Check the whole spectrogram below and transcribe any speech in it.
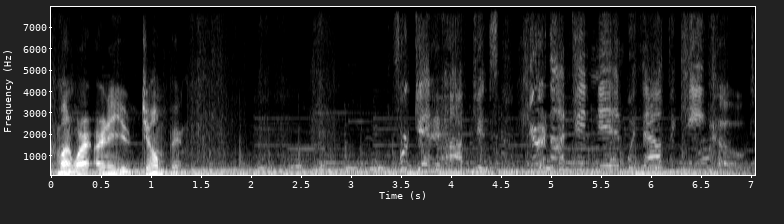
Come on, why aren't you jumping? Forget it, Hopkins. You're not getting in without the key code.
